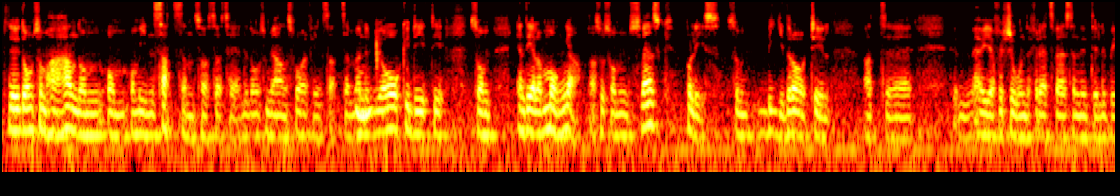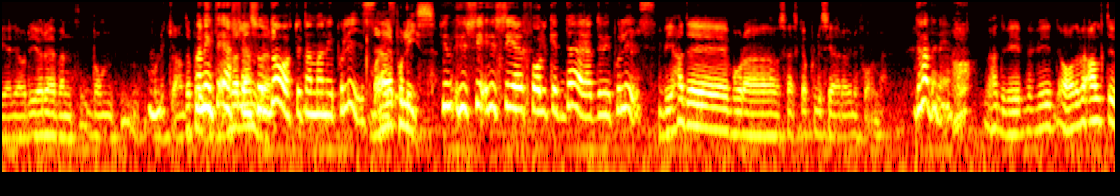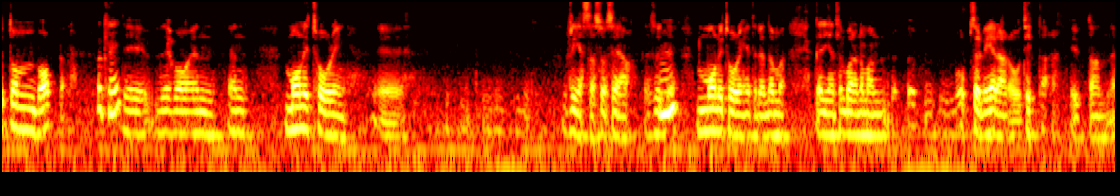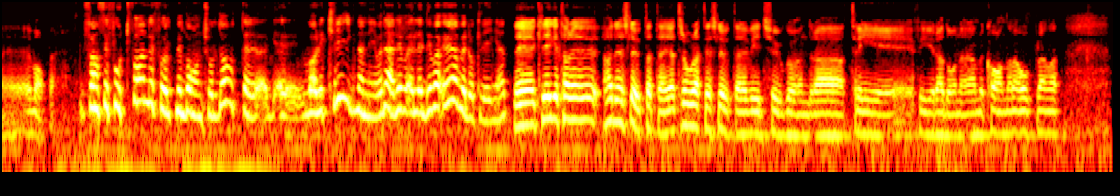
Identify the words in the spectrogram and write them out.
det är de som har hand om, om, om insatsen så att säga. Det är de som är ansvariga för insatsen. Men Mm. jag åker dit i, som en del av många, alltså som svensk polis som bidrar till att eh, höja förtroende för rättsväsendet i Liberia och det gör även de olika andra Mm. Man är inte. FN-soldat utan man är polis. Man är Alltså, polis. hur, hur, ser, hur ser folket där att du är polis? Vi hade våra svenska polisiära uniformer. Det hade ni? Vi hade vi, vi, ja, det var allt utom vapen. Okej. Det, det var en, en monitoring eh, resa så att säga. Alltså Mm. det, monitoring heter det. Där man, det är egentligen bara när man observerar och tittar utan eh, vapen. Fanns det fortfarande fullt med barnsoldater? Eh, Var det krig när ni var där? Det var, eller det var över då kriget? Det, kriget hade, hade slutat där. Jag tror att det slutade vid 2003-2004 då när amerikanerna och bland annat,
